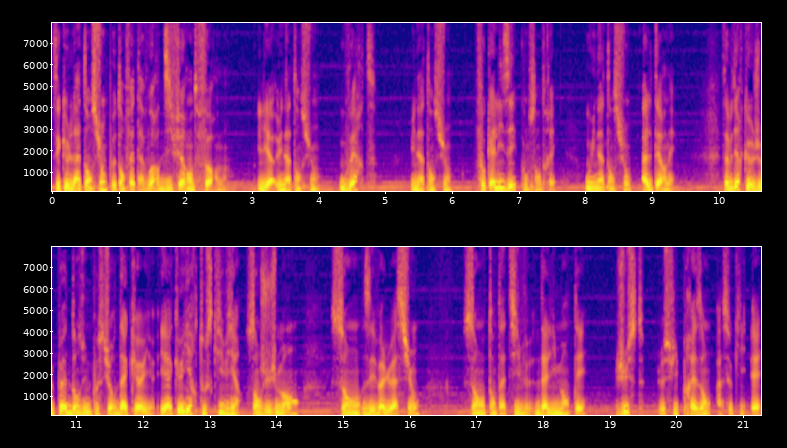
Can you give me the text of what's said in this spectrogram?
c'est que l'attention peut en fait avoir différentes formes. Il y a une attention ouverte, une attention focalisée, concentrée, ou une attention alternée. Ça veut dire que je peux être dans une posture d'accueil et accueillir tout ce qui vient, sans jugement, sans évaluation, sans tentative d'alimenter, juste je suis présent à ce qui est.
